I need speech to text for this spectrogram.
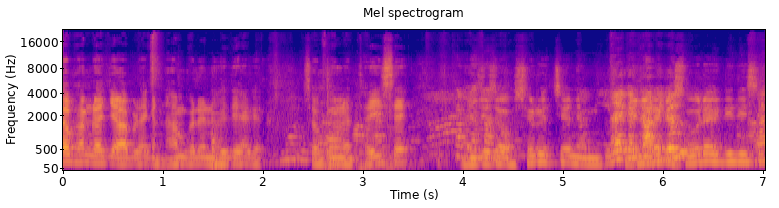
તો ફેમિલી આજે આપણે કે કે નામકરણ વિધિ હે કે સંપૂર્ણ થઈ છે. હજી જો શરૂ છે ને એને કે સુવડાવી દીધી છે.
